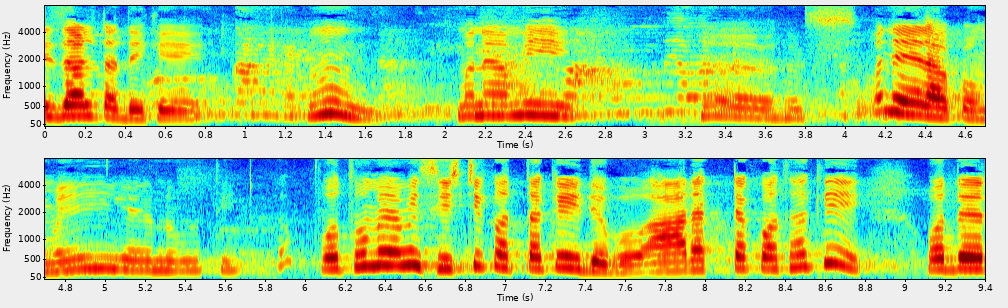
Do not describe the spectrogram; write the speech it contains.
রেজাল্টটা দেখে। হুম মানে আমি মানে এরকম, এই অনুভূতি। প্রথমে আমি সৃষ্টিকর্তাকেই দেব, আর একটা কথা কি, ওদের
